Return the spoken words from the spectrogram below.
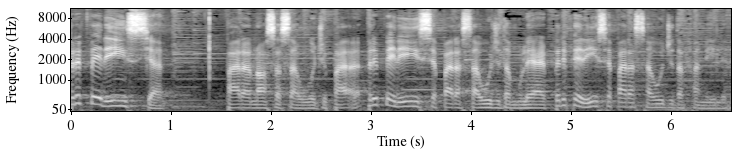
preferência para a nossa saúde, para, preferência para a saúde da mulher, preferência para a saúde da família.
